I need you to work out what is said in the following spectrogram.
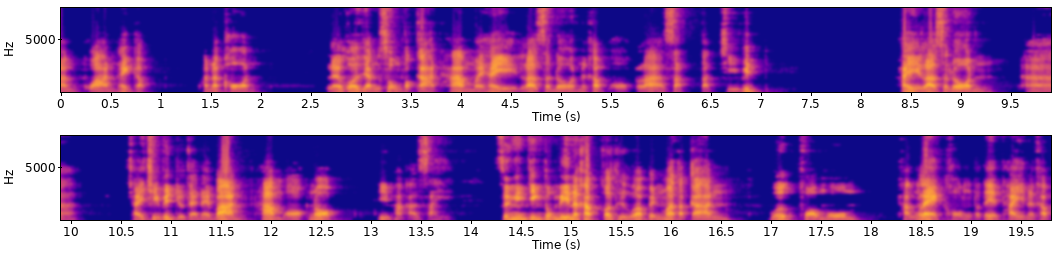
ลังควานให้กับพระนคร แล้วก็ยังทรงประกาศห้ามไม่ให้ราษฎรนะครับ ออกล่าสัตว์ตัดชีวิต ให้ราษฎรใช้ชีวิตอยู่แต่ในบ้าน ห้ามออกนอกที่พักอาศัย ซึ่งจริงๆ ตรงนี้นะครับก็ถือว่าเป็นมาตรการ work from home ครั้งแรกของประเทศไทยนะครับ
